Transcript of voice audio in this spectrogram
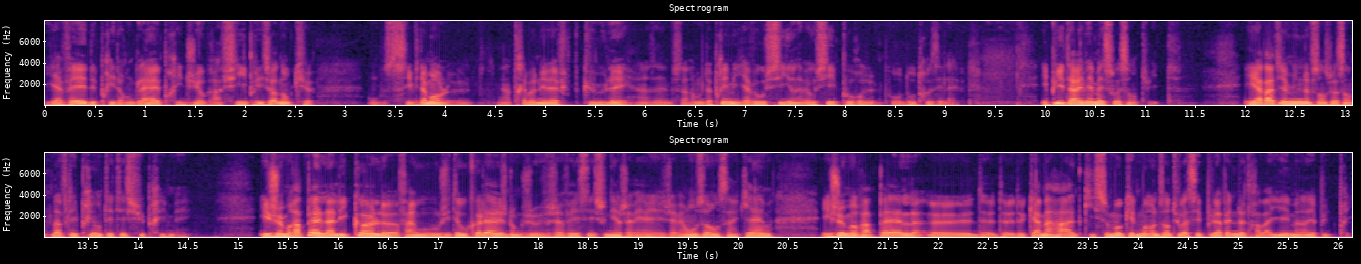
Il y avait des prix d'anglais, prix de géographie, prix d'histoire. Donc, euh, c'est évidemment un très bon élève cumulé un certain nombre de prix, mais il y avait aussi, il y en avait aussi pour, pour d'autres élèves. Et puis est arrivé mai 68. Et à partir de 1969, les prix ont été supprimés. Et je me rappelle à l'école, enfin où j'étais au collège, donc j'avais ces souvenirs, j'avais 11 ans en cinquième, et je me rappelle euh, de, camarades qui se moquaient de moi en disant, tu vois, c'est plus la peine de travailler, maintenant il n'y a plus de prix.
